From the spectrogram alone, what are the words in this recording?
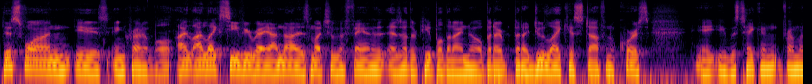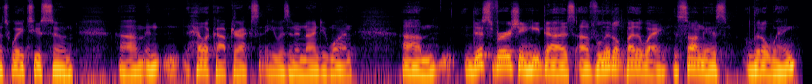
This one is incredible. I, I like Stevie Ray. I'm not as much of a fan as, other people that I know, but I but I do like his stuff. And of course, he, he was taken from us way too soon. Um, in helicopter accident, he was in a '91. Um, this version he does of Little. By the way, the song is Little Wing.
